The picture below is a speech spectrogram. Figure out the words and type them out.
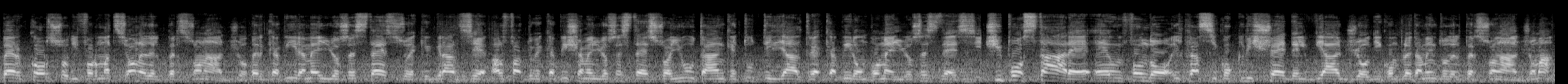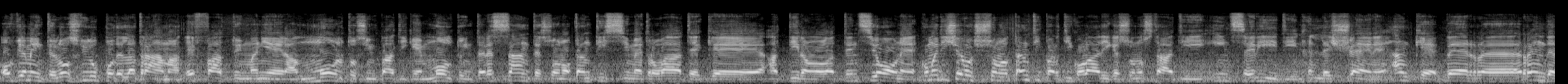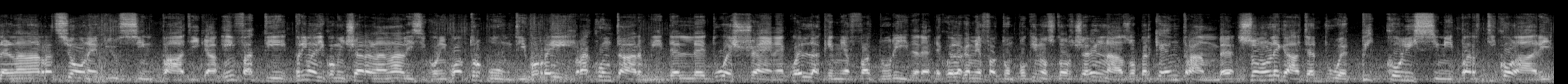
percorso di formazione del personaggio, per capire meglio se stesso, e che grazie al fatto che capisce meglio se stesso aiuta anche tutti gli altri a capire un po' meglio se stessi. Ci può stare, è in fondo il classico cliché del viaggio di completamento del personaggio, ma ovviamente lo sviluppo della trama è fatto in maniera molto simpatica e molto interessante, sono tantissime trovate che attirano l'attenzione. Come dicevo, ci sono tanti particolari che sono stati inseriti nelle scene, anche per eh, rendere la narrazione più simpatica. Infatti, prima di cominciare l'analisi con i quattro punti, vorrei raccontarvi delle due scene, quella che mi ha fatto ridere e quella che mi ha fatto un pochino storcere il naso, perché entrambe sono legate a due piccolissimi particolari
